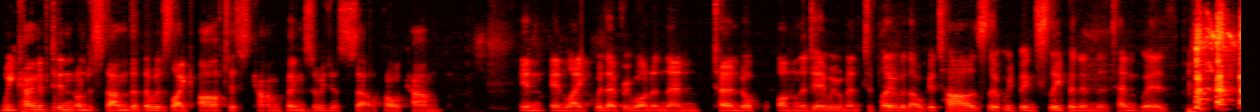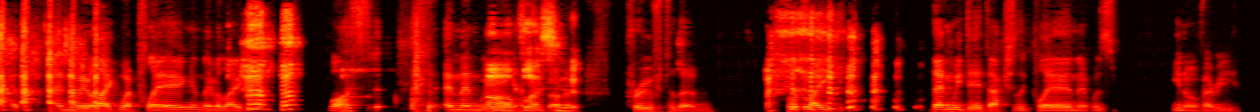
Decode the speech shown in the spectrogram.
we kind of didn't understand that there was like artist camping so we just set up our camp in in like with everyone and then turned up on the day we were meant to play with our guitars that we'd been sleeping in the tent with and we were like we're playing and they were like what and then we oh, had to sort of prove to them. But like, then we did actually play, and it was, you know, very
